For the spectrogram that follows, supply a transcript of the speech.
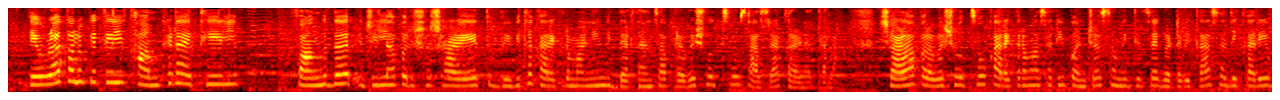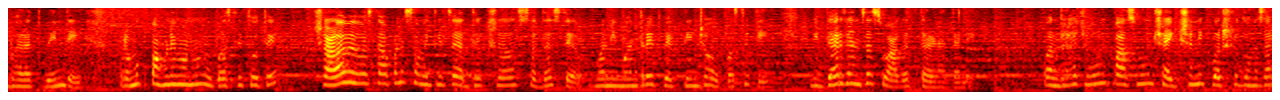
देवळा तालुक्यातील खामखेडा येथील फांगदर जिल्हा परिषद शाळेत विविध कार्यक्रमांनी विद्यार्थ्यांचा प्रवेशोत्सव साजरा करण्यात आला. शाळा प्रवेशोत्सव कार्यक्रमासाठी पंचायत समितीचे गटविकास अधिकारी भरत वेंदे प्रमुख पाहुणे म्हणून उपस्थित होते. शाळा व्यवस्थापन समितीचे अध्यक्ष सदस्य व निमंत्रित व्यक्तींच्या उपस्थितीत विद्यार्थ्यांचे स्वागत करण्यात आले. पंधरा जूनपासून शैक्षणिक वर्ष दोन हजार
